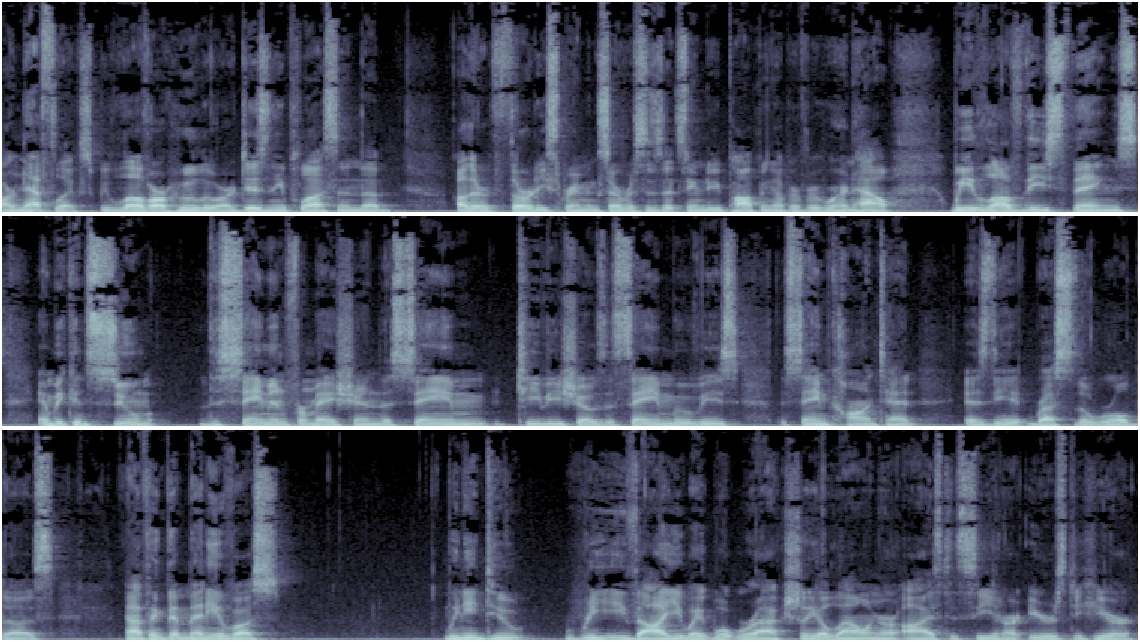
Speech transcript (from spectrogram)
our Netflix, we love our Hulu, our Disney Plus, and the other 30 streaming services that seem to be popping up everywhere now. We love these things and we consume the same information, the same TV shows, the same movies, the same content as the rest of the world does. And I think that many of us we need to reevaluate what we're actually allowing our eyes to see and our ears to hear.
